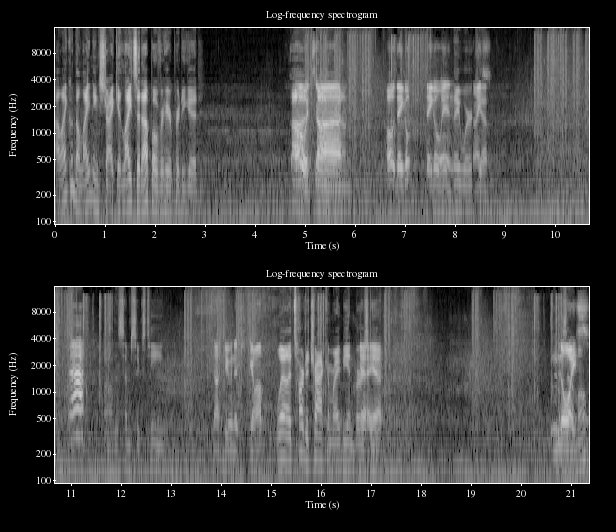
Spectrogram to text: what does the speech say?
I like when the lightning strike. It lights it up over here pretty good. Oh, it's, uh, round. oh, they go they go in. They work, Nice. yep. Ah, Oh, this M16. Not doing its job. Well, it's hard to track them, right? Being bursty. Yeah, yeah. Ooh, there's Noise.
